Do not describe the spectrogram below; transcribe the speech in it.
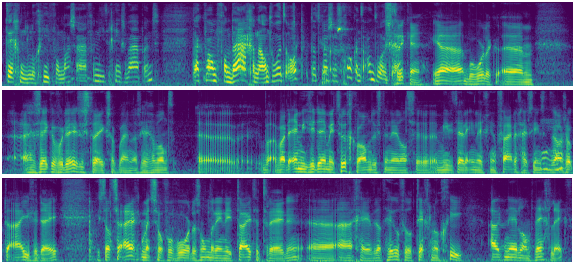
technologie voor massavernietigingswapens. Daar kwam vandaag een antwoord op. Dat was een schokkend antwoord. hè? Schrikken, ja, behoorlijk. Uh, zeker voor deze streek zou ik bijna zeggen. Want uh, waar de MIVD mee terugkwam, dus de Nederlandse Militaire Inlichting en Veiligheidsdienst, en trouwens ook de AIVD, is dat ze eigenlijk met zoveel woorden, zonder in detail te treden, uh, aangeven dat heel veel technologie uit Nederland weglekt.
